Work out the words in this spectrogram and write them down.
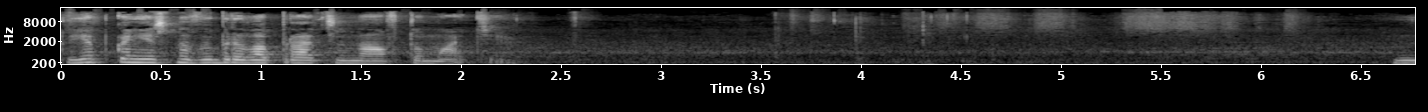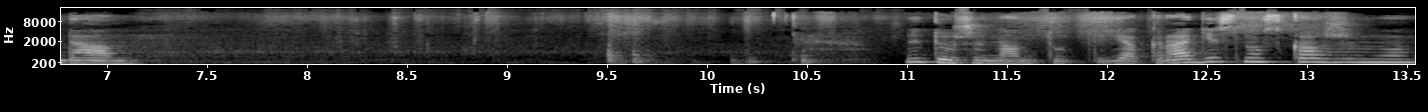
То я б, звісно, вибрала працю на автоматі. Да. Не дуже нам тут, як радісно скажемо,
